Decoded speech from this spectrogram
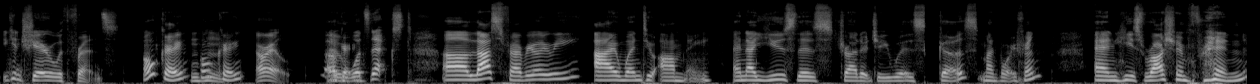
You can share it with friends。 Okay, 嗯哼 okay. All right. Uh, Okay. what's next? Uh, last February, I went to Omni and I used this strategy with Gus, my boyfriend, and his Russian friend.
